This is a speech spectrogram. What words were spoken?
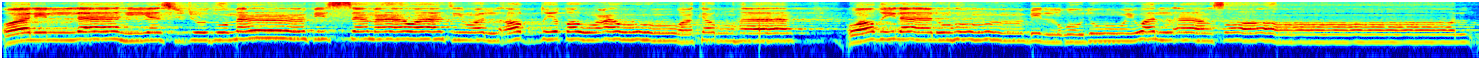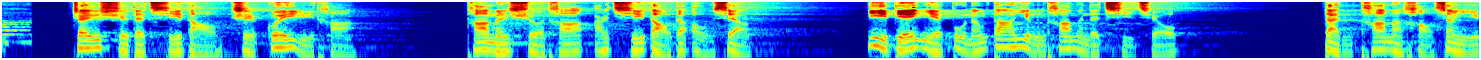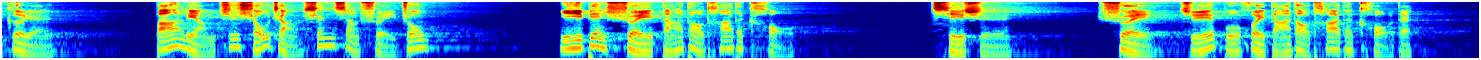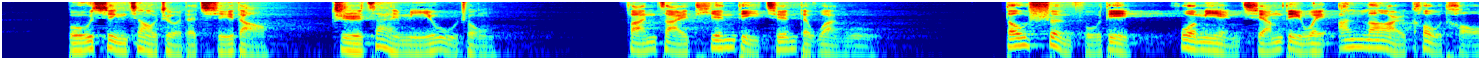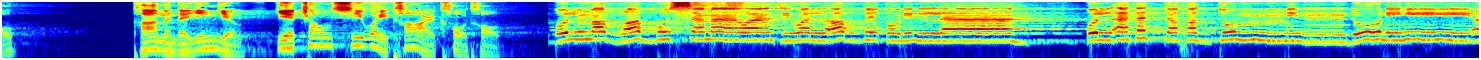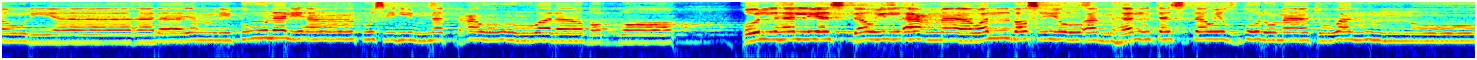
ولله يسجد من في السماوات والأرض طوعا وكرها وظلالهم بالغدو والآصال 真实的祈祷只归于他，他们舍他而祈祷的偶像，一点也不能答应他们的祈求。但他们好像一个人，把两只手掌伸向水中，以便水达到他的口。 其实，水绝不会达到他的口的。不信教者的祈祷，只在迷雾中。凡在天地间的万物，都顺服地。或勉强地为安拉而叩头，他们的阴影也朝夕为他而叩头。قل من رب السماوات والأرض قل الله قل أفاتخذتم من دونه أولياء لا يملكون لأنفسهم نفعا ولا ضرا قل هل يستوي الأعمى والبصير أم هل تستوي الظلمات والنور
